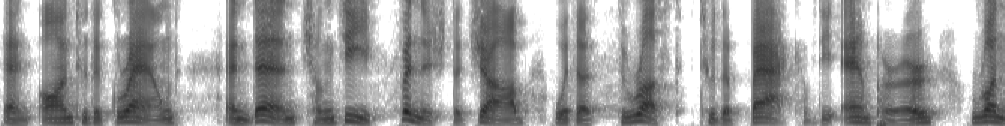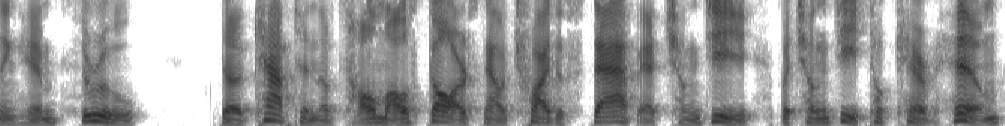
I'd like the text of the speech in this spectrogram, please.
and onto the ground, and then Cheng Ji finished the job with a thrust to the back of the emperor, running him through. The captain of Cao Mao's guards now tried to stab at Cheng Ji, but Cheng Ji took care of him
